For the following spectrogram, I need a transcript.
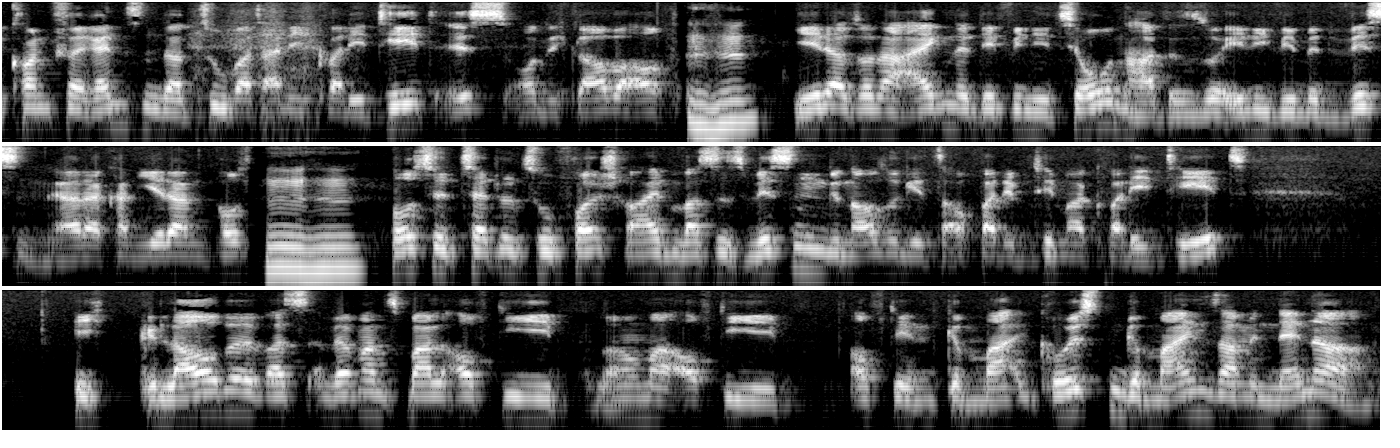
Konferenzen dazu, was eigentlich Qualität ist. Und ich glaube auch, mhm. jeder so eine eigene Definition hat. Das ist so ähnlich wie mit Wissen. Ja, da kann jeder einen mhm. Post-it-Zettel zu vollschreiben, was ist Wissen. Genauso geht es auch bei dem Thema Qualität. Ich glaube, was, wenn man es mal auf die, sagen wir mal, auf die auf den geme größten gemeinsamen Nenner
